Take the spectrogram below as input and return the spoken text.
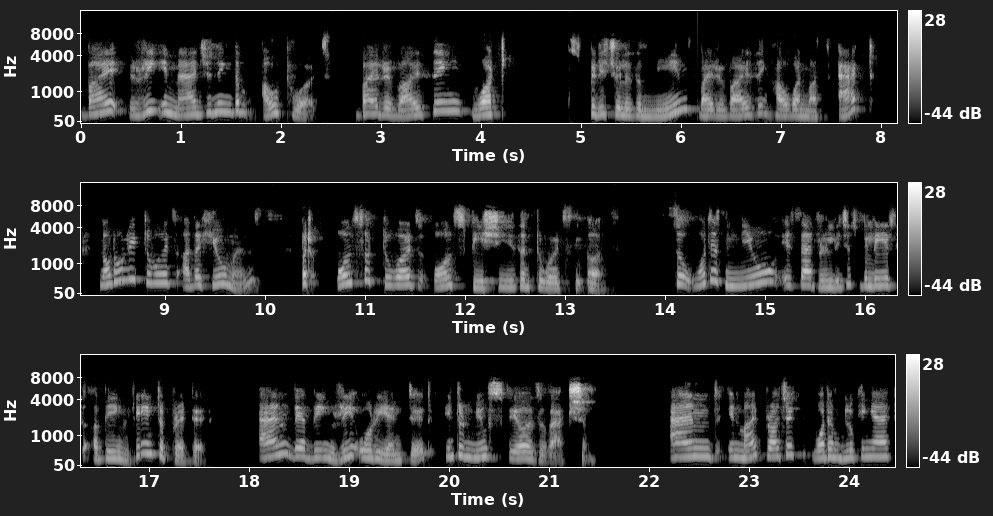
by reimagining them outwards, by revising what spiritualism means by revising how one must act, not only towards other humans, but also towards all species and towards the earth. So, what is new is that religious beliefs are being reinterpreted and they're being reoriented into new spheres of action. And in my project, what I'm looking at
